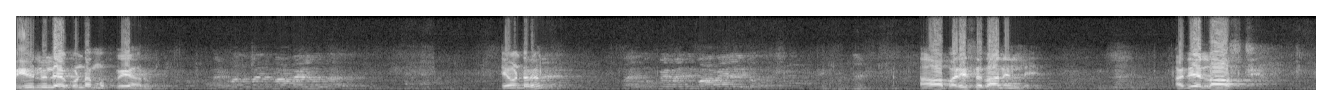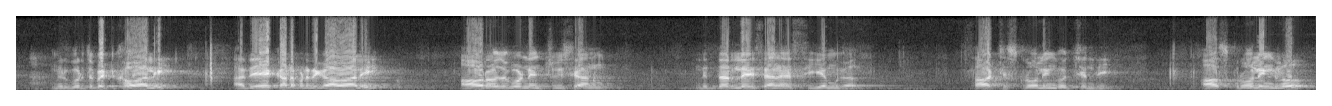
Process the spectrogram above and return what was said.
పేర్లు లేకుండా ముప్పై ఆరు. ఏమంటారు? ఆ పరిస్థితి రానిలే అదే లాస్ట్. మీరు గుర్తుపెట్టుకోవాలి. అదే కడపటిది కావాలి. ఆ రోజు కూడా నేను చూశాను. నిద్రలేశాను సీఎంగా. సాక్షి స్క్రోలింగ్ వచ్చింది. ఆ స్క్రోలింగ్లో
